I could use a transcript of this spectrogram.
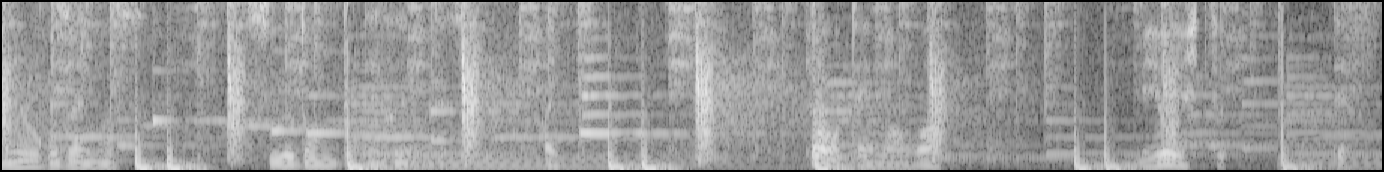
はようございますスードン FM ですはい。今日のテーマは美容室です。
